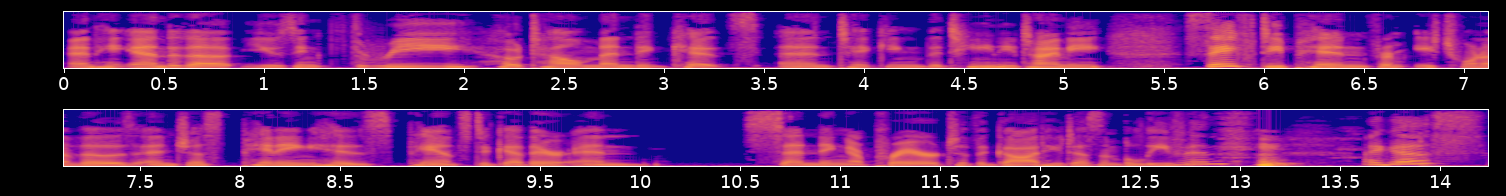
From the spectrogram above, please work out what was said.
And he ended up using three hotel mending kits and taking the teeny tiny safety pin from each one of those and just pinning his pants together and sending a prayer to the God he doesn't believe in, I guess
